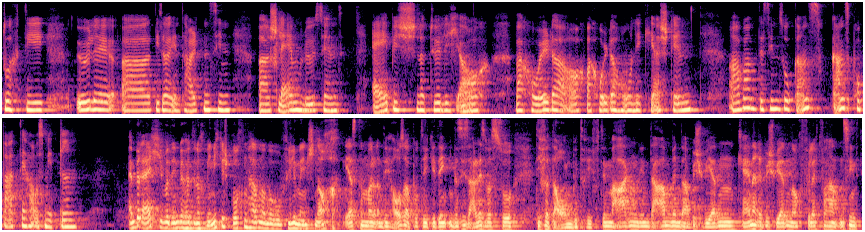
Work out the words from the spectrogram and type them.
durch die Öle, äh, die da enthalten sind, äh, schleimlösend. Eibisch natürlich auch, Wacholder auch, Wacholderhonig herstellen. Aber das sind so ganz, ganz probate Hausmittel. Ein Bereich, über den wir heute noch wenig gesprochen haben, aber wo viele Menschen auch erst einmal an die Hausapotheke denken, das ist alles, was so die Verdauung betrifft. Den Magen, den Darm, wenn da Beschwerden, kleinere Beschwerden auch vielleicht vorhanden sind.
